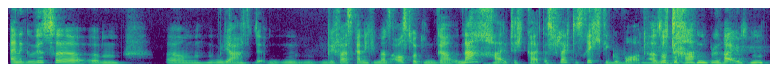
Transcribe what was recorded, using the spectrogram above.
eine gewisse ähm, ähm, ja, ich weiß gar nicht, wie man es ausdrücken kann. Nachhaltigkeit ist vielleicht das richtige Wort. Also dranbleiben.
